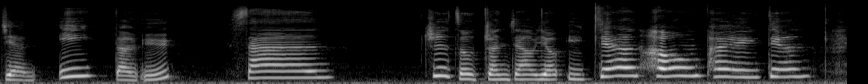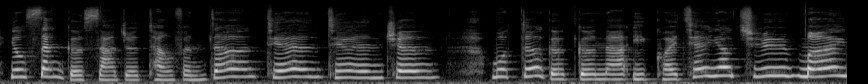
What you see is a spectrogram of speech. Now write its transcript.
减一等于三。直走转角有一间烘焙店。有三个撒着糖粉的甜甜圈，我的哥哥拿一块钱要去买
